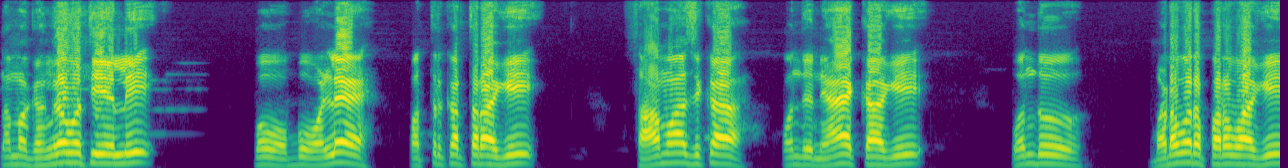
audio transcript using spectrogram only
ನಮ್ಮ ಗಂಗಾವತಿಯಲ್ಲಿ ಒಬ್ಬ ಒಳ್ಳೆ ಪತ್ರಕರ್ತರಾಗಿ, ಸಾಮಾಜಿಕ ಒಂದು ನ್ಯಾಯಕ್ಕಾಗಿ, ಒಂದು ಬಡವರ ಪರವಾಗಿ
